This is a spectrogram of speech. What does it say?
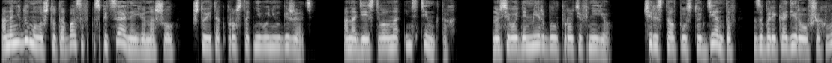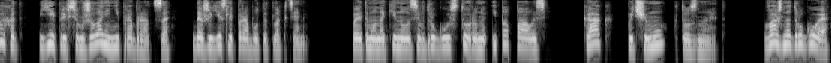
Она не думала, что Табасов специально ее нашел, что и так просто от него не убежать. Она действовала на инстинктах. Но сегодня мир был против нее. Через толпу студентов, забаррикадировавших выход, ей при всем желании не пробраться, даже если поработать локтями. Поэтому она кинулась в другую сторону и попалась. Как, почему, кто знает. Важно другое.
